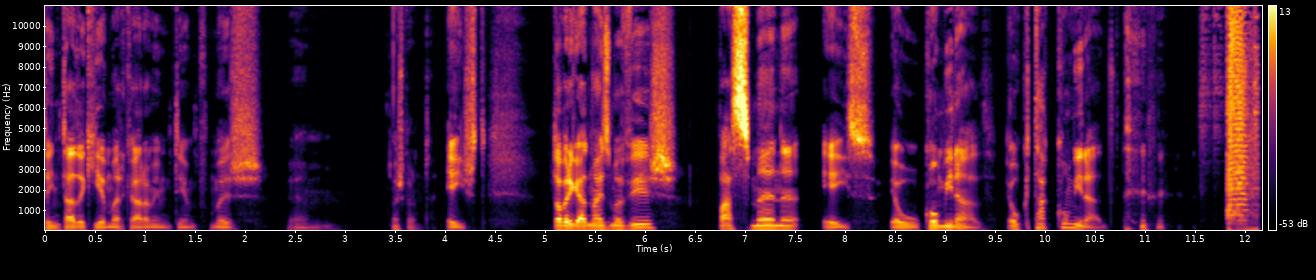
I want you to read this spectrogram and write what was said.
tenho estado aqui a marcar ao mesmo tempo, mas, hum, mas pronto, é isto. Muito obrigado mais uma vez. Para a semana é isso. É o combinado. É o que está combinado.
